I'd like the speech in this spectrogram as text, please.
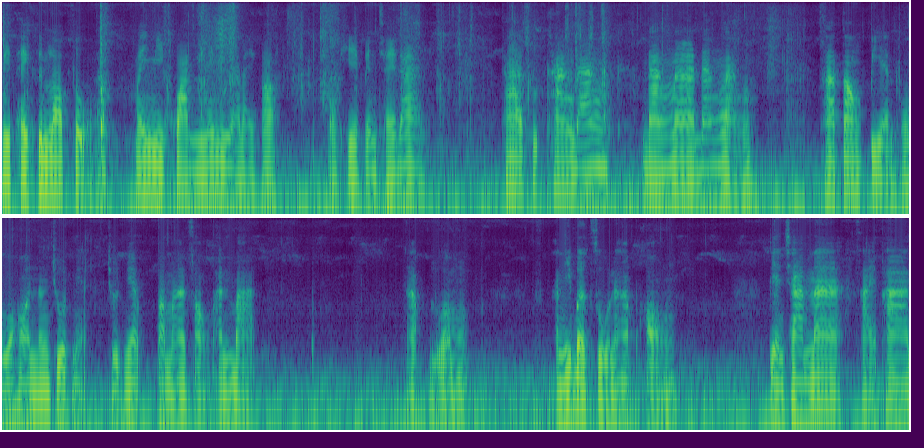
บิดให้ขึ้นรอบสูงครับ ไม่มีควันไม่มีอะไรก็ โอเคเป็นใช้ได้ ถ้าชุดข้างดัง ดังหน้าดังหลัง ถ้าต้องเปลี่ยนโอเวอร์ฮอนทั้งชุดเนี่ย ชุดเนี้ยประมาณ 2,000 บาท ครับ รวม อันนี้เบิกศูนย์นะครับของเปลี่ยนชามหน้าสายพาน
